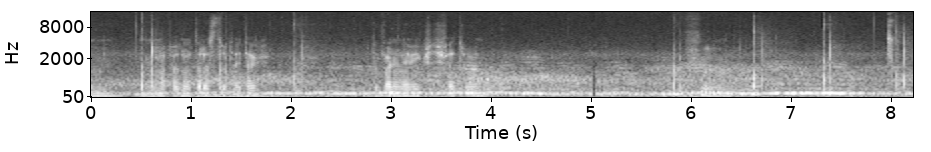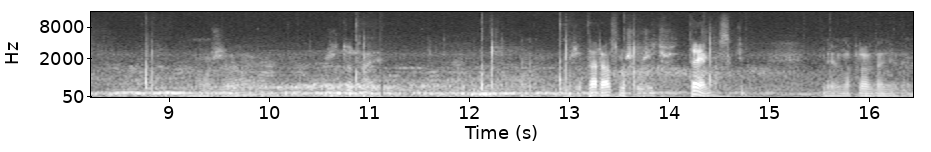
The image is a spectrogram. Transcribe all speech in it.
Hmm. no, Na pewno teraz tutaj, tak? Tu wali największe światło. Hmm. Może... Może tutaj. Nie, Może teraz muszę użyć tej maski. Nie wiem, naprawdę nie wiem.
